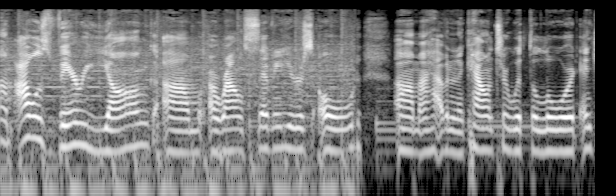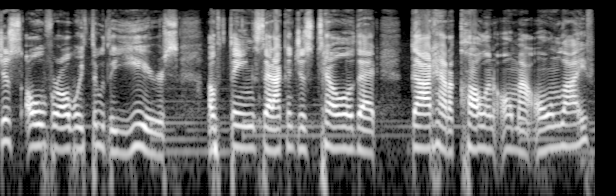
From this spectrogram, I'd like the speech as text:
Um, I was very young, um, around seven years old. Um, I had an encounter with the Lord, and just over all the way through the years of things that I can just tell that God had a calling on my own life.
